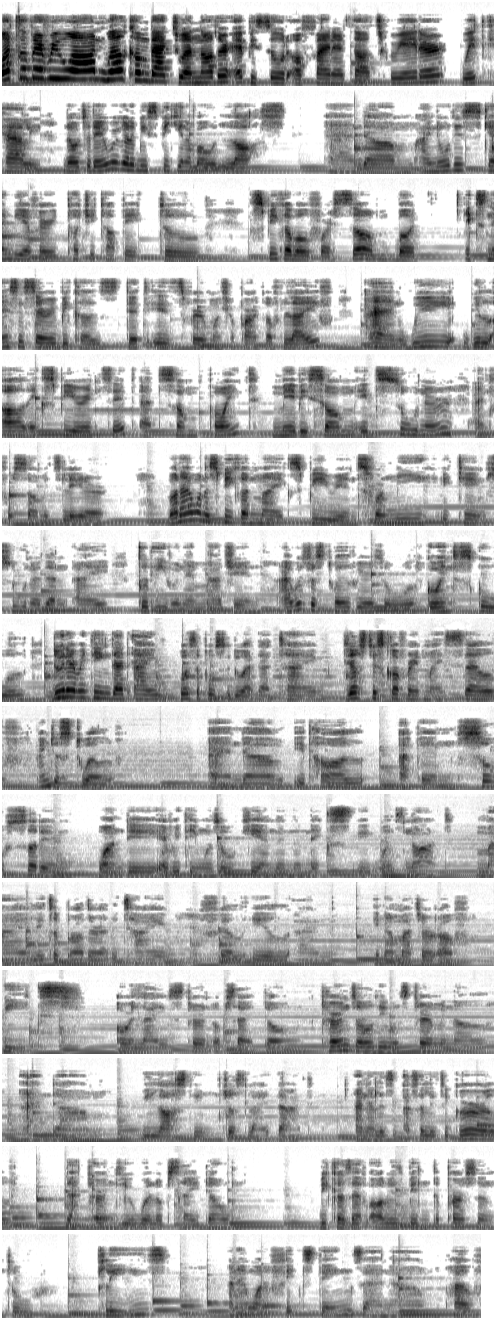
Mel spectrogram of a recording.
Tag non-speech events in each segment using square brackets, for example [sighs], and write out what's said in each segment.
What's up, everyone? Welcome back to another episode of Final Thoughts Creator with Callie. Now, today we're going to be speaking about loss, and um, I know this can be a very touchy topic to speak about for some, but it's necessary because that is very much a part of life and we will all experience it at some point. Maybe some it's sooner and for some it's later. But I want to speak on my experience. For me, it came sooner than I could even imagine. I was just 12 years old, going to school, doing everything that I was supposed to do at that time, just discovering myself. I'm just 12. And um, it all happened so sudden. One day everything was okay, and then the next it was not. My little brother at the time fell ill, and in a matter of weeks, our lives turned upside down. Turns out he was terminal, and um, we lost him just like that. And as, as a little girl, that turns your world upside down because I've always been the person to please and I want to fix things and um, have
